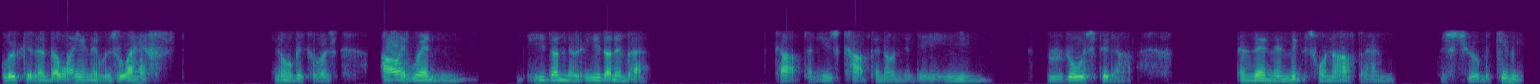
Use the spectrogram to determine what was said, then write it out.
looking at the line. It was left, you know, because Alec went and he done the, he done him a captain. He's captain on the day. He to that. And then the next one after him was Stuart McKimmie,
